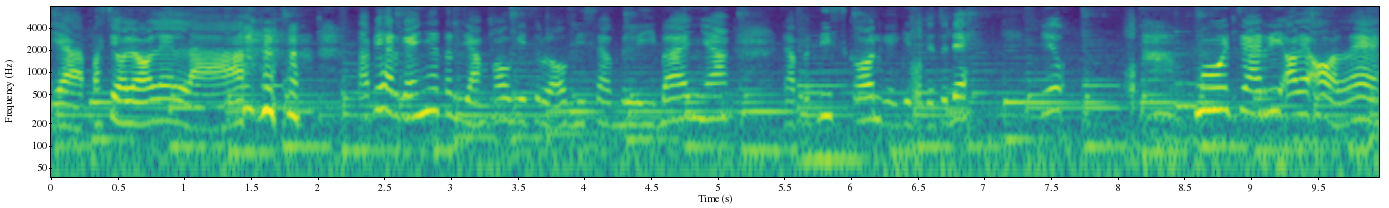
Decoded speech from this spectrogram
Ya pasti oleh-oleh lah. Tapi harganya terjangkau gitu loh, bisa beli banyak, dapat diskon kayak gitu-gitu deh. Yuk. Mau cari oleh-oleh?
